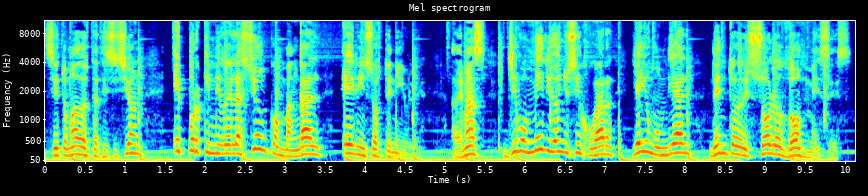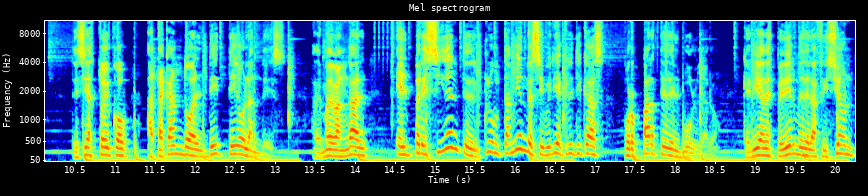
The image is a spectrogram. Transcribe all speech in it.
Si he tomado esta decisión es porque mi relación con Bangal era insostenible. Además, llevo medio año sin jugar y hay un mundial dentro de solo dos meses. Decía Stoikov atacando al DT holandés. Además de Bangal, el presidente del club también recibiría críticas por parte del búlgaro. Quería despedirme de la afición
